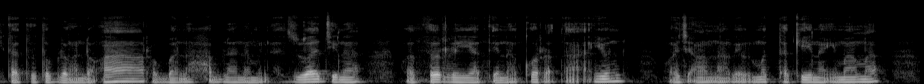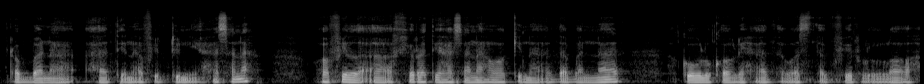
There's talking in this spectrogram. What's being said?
Kita tutup dengan doa, Rabbana hablana min azwajina wa dzurriyyatina qurrata a'yun waj'alna lil muttaqina imama. Rabbana atina fid dunya hasanah wa fil akhirati hasanah wa qina adzabannar. Aqulu qawli hadza wa astaghfirullah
